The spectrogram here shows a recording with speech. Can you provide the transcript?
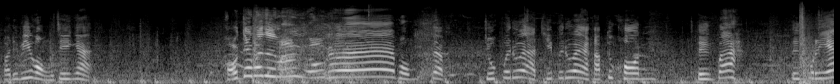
พอดีพี่ของจริงอะของจริงไม่ถึงมึงโอเค ผมแบบจุกไปด้วยอัดคลิปไปด้วยครับ ทุกคนตึงปะตึงเปรี้ย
